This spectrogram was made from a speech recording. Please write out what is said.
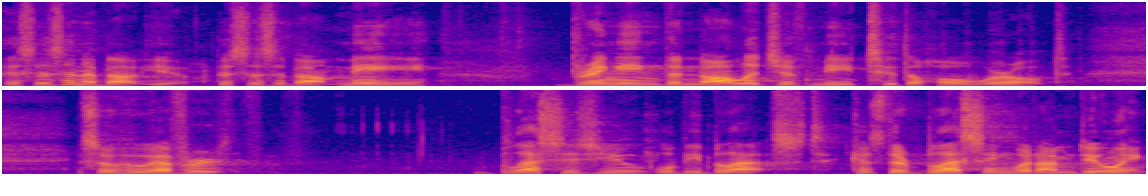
This isn't about you. This is about me bringing the knowledge of me to the whole world. So, whoever blesses you will be blessed because they're blessing what I'm doing.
